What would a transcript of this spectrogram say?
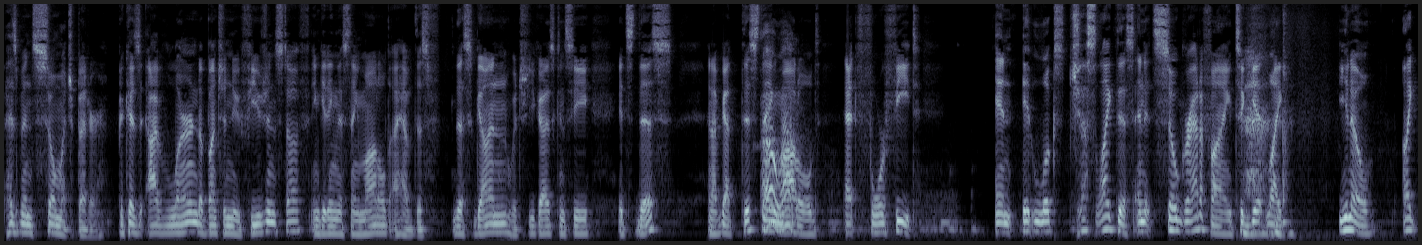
has been so much better because I've learned a bunch of new fusion stuff in getting this thing modeled. I have this this gun, which you guys can see. It's this, and I've got this oh, thing Oh, wow. modeled at four feet, and it looks just like this. And it's so gratifying to get like, you know, like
